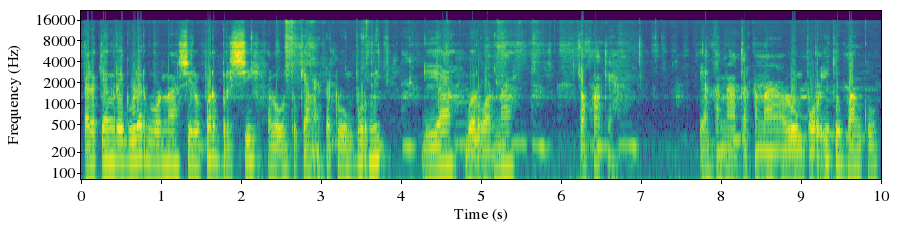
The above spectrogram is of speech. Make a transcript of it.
pelek yang reguler warna silver bersih. Kalau untuk yang efek lumpur nih dia berwarna coklat ya. Ya karena terkena lumpur itu bangku.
